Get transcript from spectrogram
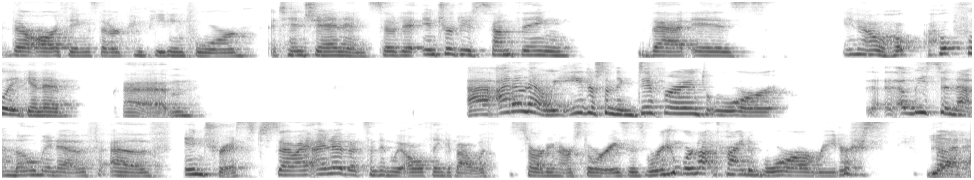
there are things that are competing for attention. And so to introduce something that is, you know, ho- hopefully going to, um, uh, I don't know, either something different or at least in that moment of of interest. So I, I, know that's something we all think about with starting our stories is we're we're not trying to bore our readers. Yeah.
